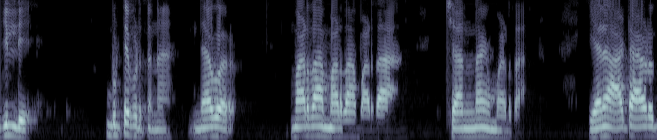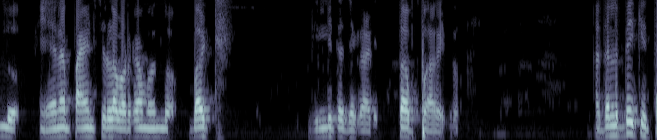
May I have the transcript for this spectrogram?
ಗಿಲ್ಲಿ. ಬುಟ್ಟೆ ಬಿಡ್ತಾನ. ನೆವರ್ ಮಾಡ್ದ ಮಾಡ್ದ ಮಾಡ್ದ. ಚೆನ್ನಾಗಿ ಮಾಡ್ದ. ಏನೋ ಆಟ ಆಡಿದ್ಲು. ಏನೋ ಪಾಯಿಂಟ್ಸ್ ಎಲ್ಲ ಹೊಡ್ಕೊಂಡ್ ಬಂದ್ಲು. ಬಟ್ ಗಿಲ್ಲಿತ ಜಗಳ ಆಡಿದ್ದು ತಪ್ಪಾಗಿತ್ತು ಅದೆಲ್ಲ ಬೇಕಿತ್ತ?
